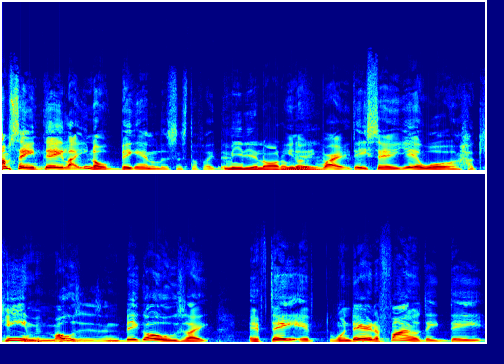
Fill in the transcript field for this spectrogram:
I'm saying they like you know big analysts and stuff like that Media and all them. you know, yeah. right? They saying, yeah, well, Hakeem and Moses and Big O's like if they if when they're in the finals, they they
